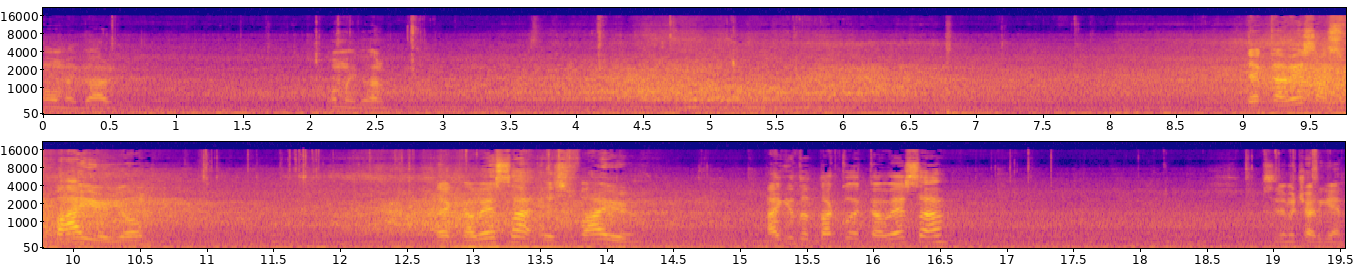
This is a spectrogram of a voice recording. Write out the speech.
Oh my god. Oh my god. The cabeza is fire, yo. The cabeza is fire. I get the taco de cabeza. See, let me try it again.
